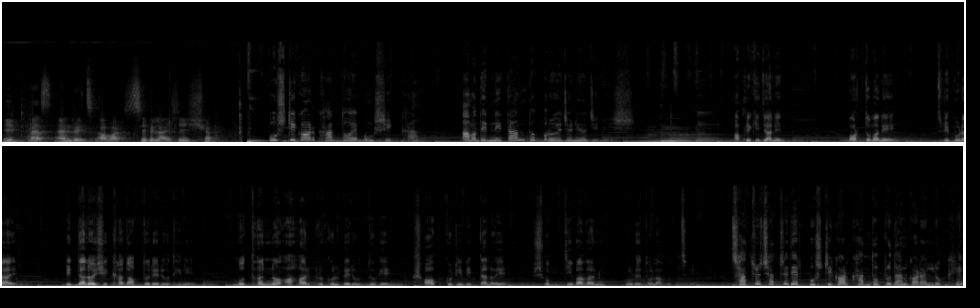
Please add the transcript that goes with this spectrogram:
It has enriched our civilization. পুষ্টিকর খাদ্য এবং শিক্ষা আমাদের নিতান্ত প্রয়োজনীয় জিনিস। আপনি কি জানেন বর্তমানে ত্রিপুরায় বিদ্যালয় শিক্ষা দপ্তরের অধীনে মধ্যাহ্ন আহার প্রকল্পের উদ্যোগে সবকটি বিদ্যালয়ে সবজি বাগান গড়ে তোলা হচ্ছে। ছাত্রছাত্রীদের পুষ্টিকর খাদ্য প্রদান করার লক্ষ্যে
